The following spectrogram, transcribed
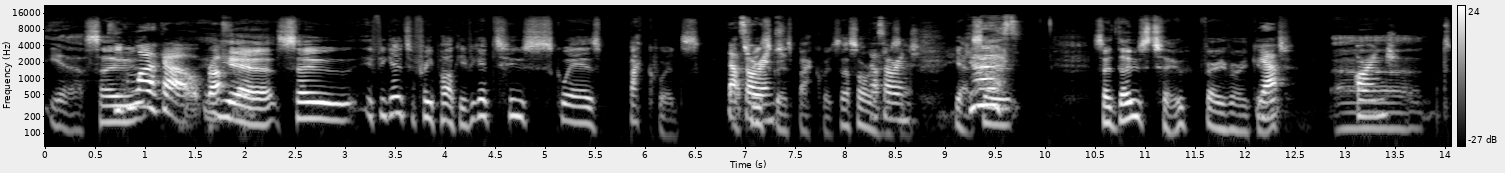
Yeah, so. You can work out roughly. Yeah, so if you go to free parking, if you go two squares backwards, That's three orange. squares backwards, that's orange. That's it? orange. Yeah, Yes! so so those two, very very good. Yeah. Uh, Orange.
